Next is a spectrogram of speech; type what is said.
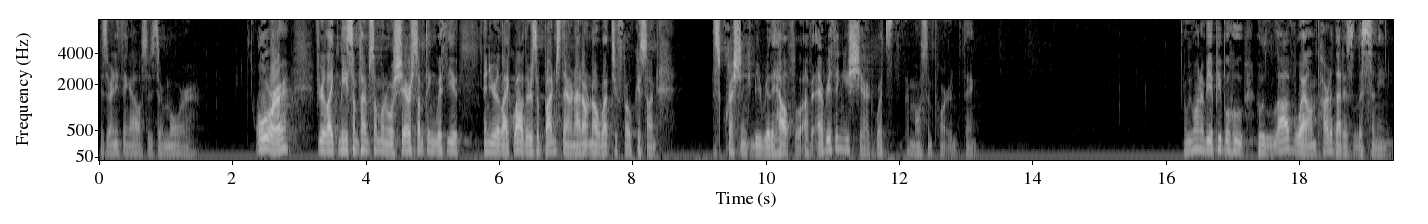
Is there anything else? Is there more? Or, if you're like me, sometimes someone will share something with you and you're like, wow, there's a bunch there and I don't know what to focus on this question can be really helpful. Of everything you shared, what's the most important thing? We want to be a people who, who love well, and part of that is listening.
